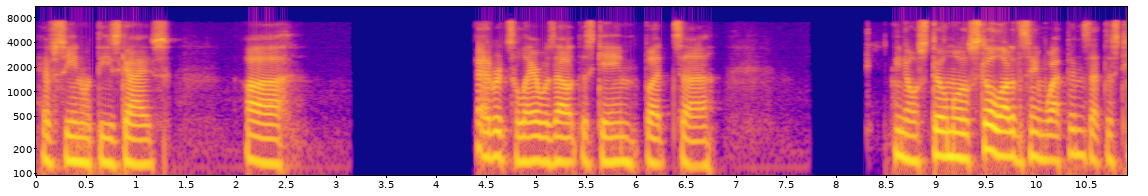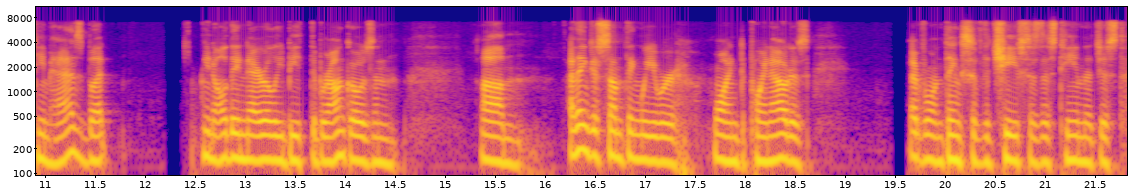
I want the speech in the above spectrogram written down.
have seen with these guys. Uh, Edwards-Helaire was out this game, but uh, you know, still most, still a lot of the same weapons that this team has, but you know, they narrowly beat the Broncos, and um, I think just something we were wanting to point out is everyone thinks of the Chiefs as this team that just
